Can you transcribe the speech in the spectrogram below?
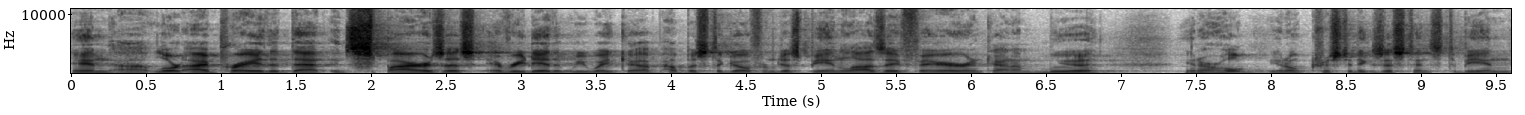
And uh, Lord, I pray that that inspires us every day that we wake up. Help us to go from just being laissez faire and kind of bleh in our whole you know, Christian existence to being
